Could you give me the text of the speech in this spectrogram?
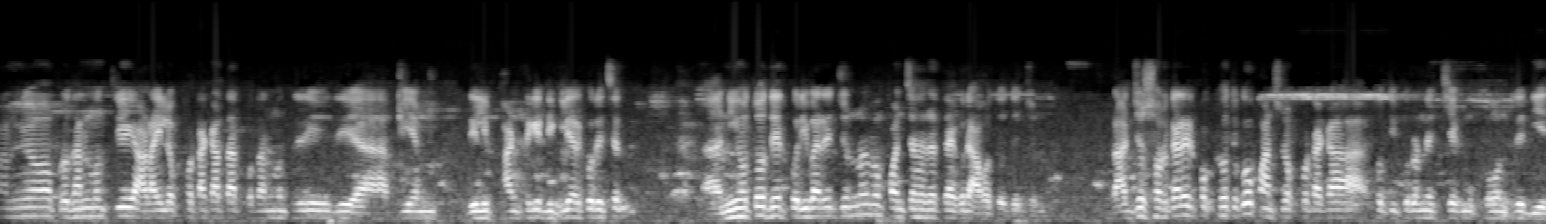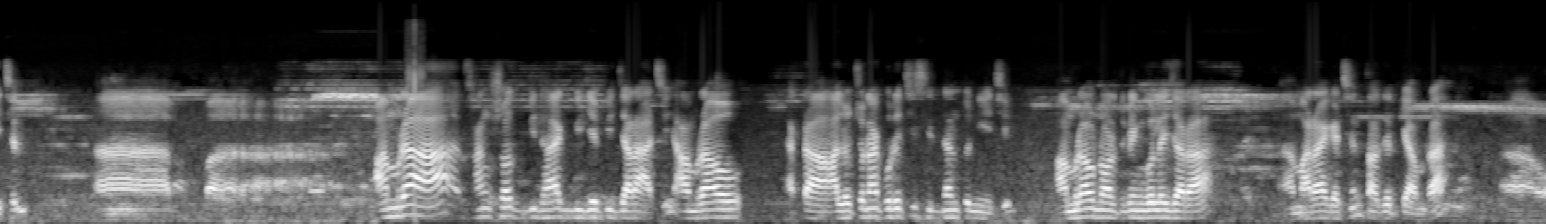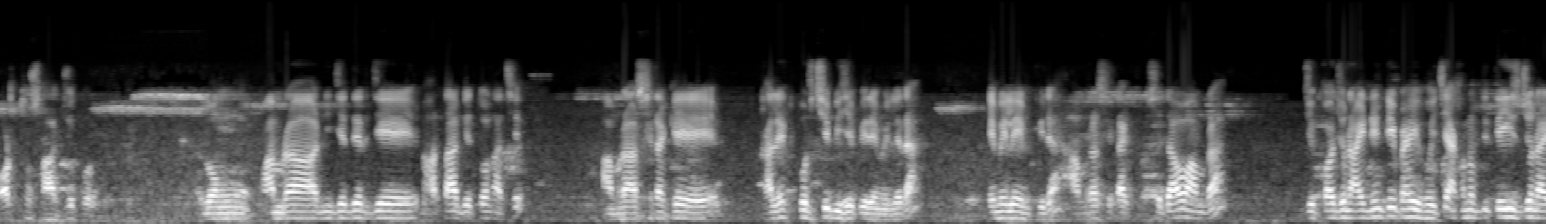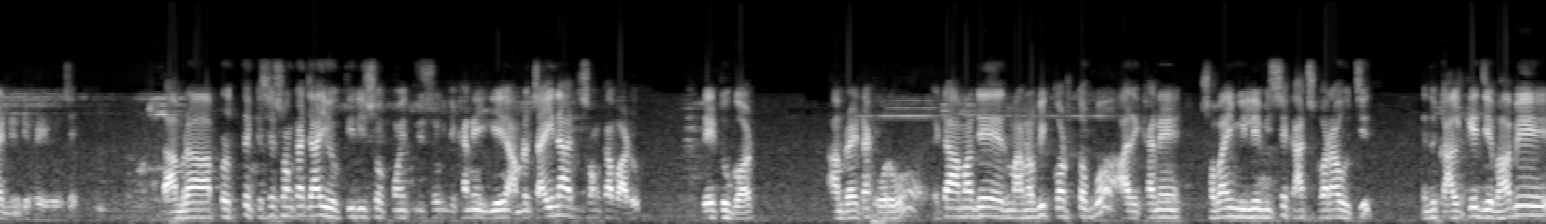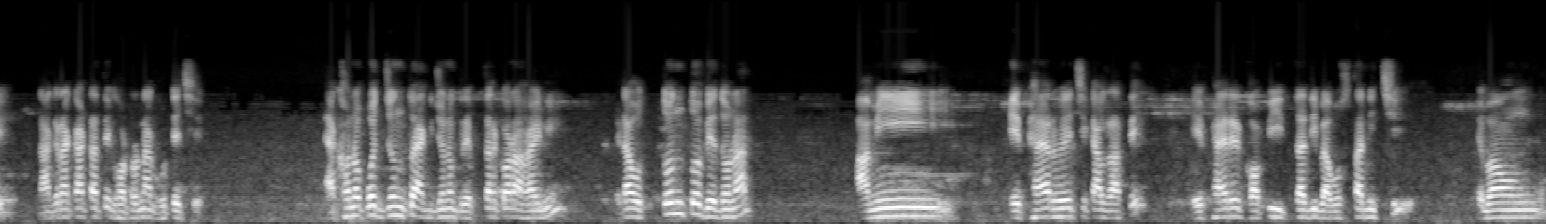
মাননীয় প্রধানমন্ত্রী, আড়াই লক্ষ টাকা তার প্রধানমন্ত্রী পিএম রিলিফ ফান্ড থেকে ডিক্লেয়ার করেছেন নিহতদের পরিবারের জন্য এবং পঞ্চাশ হাজার টাকা করে আহতদের জন্য। রাজ্য সরকারের পক্ষ থেকেও পাঁচ লক্ষ টাকা ক্ষতিপূরণের চেক মুখ্যমন্ত্রী দিয়েছেন। আমরা সাংসদ, বিধায়ক, বিজেপি যারা আছি, আমরাও একটা আলোচনা করেছি, সিদ্ধান্ত নিয়েছি। আমরাও নর্থ বেঙ্গলে যারা মারা গেছেন, তাদেরকে আমরা অর্থ সাহায্য করব। এবং আমরা নিজেদের যে ভাতা বেতন আছে, আমরা সেটাকে কালেক্ট করছি বিজেপির এমএলএরা, এমএলএ এমপিরা। আমরা সেটা, সেটাও আমরা যে কজন আইডেন্টিফাই হয়েছে, এখন অবধি তেইশ জন আইডেন্টিফাই হয়েছে। আমরা প্রত্যেক কেসের সংখ্যা যাই হোক, তিরিশ হোক, পঁয়ত্রিশ হোক, যেখানে গিয়ে আমরা চাই না সংখ্যা বাড়ুক রে টু গড আমরা এটা করব। এটা আমাদের মানবিক কর্তব্য আর এখানে সবাই মিলেমিশে কাজ করা উচিত। কিন্তু কালকে যেভাবে নাগরাকাটাতে ঘটনা ঘটেছে, এখনও পর্যন্ত একজনও গ্রেপ্তার করা হয়নি। এটা অত্যন্ত বেদনার। আমি এফআইআর হয়েছে কাল রাতে এফআইআরের কপি ইত্যাদি ব্যবস্থা নিচ্ছি এবং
